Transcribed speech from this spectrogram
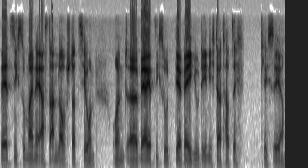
wäre jetzt nicht so meine erste Anlaufstation und äh, wäre jetzt nicht so der Value, den ich da tatsächlich sehe.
